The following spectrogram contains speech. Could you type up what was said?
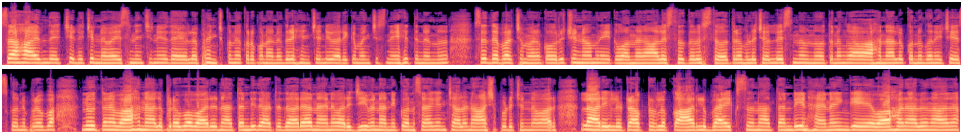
సహాయం తెచ్చండి. చిన్న వయసు నుంచి నీ దయలో పెంచుకునే కృపను అనుగ్రహించండి. వారికి మంచి స్నేహితులను సిద్ధపరచమని కోరుచున్నాము. నీకు వందనాలు స్థుతులు స్తోత్రములు చెల్లిస్తున్నాం నూతనంగా వాహనాలు కొనుగొని చేసుకొని ప్రభా నూతన వాహనాలు ప్రభా వారు నా తండ్రి దాటి ద్వారా నాయన వారి జీవనాన్ని కొనసాగించాలని ఆశపడుచున్నవారు. లారీలు ట్రాక్టర్లు కార్లు బైక్స్ నా తండ్రి నాయన ఇంకే వాహనాలు నాయన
